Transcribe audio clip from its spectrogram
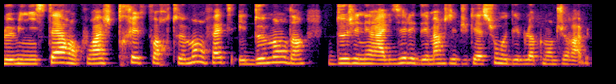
le ministère encourage très fortement en fait et demande hein, de généraliser les démarches d'éducation au développement durable.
